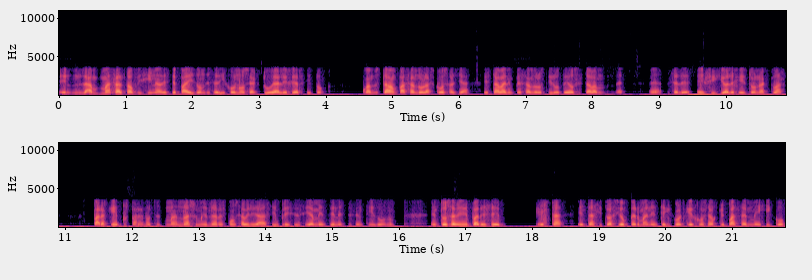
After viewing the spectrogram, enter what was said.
en la más alta oficina de este país donde se dijo no se actúe al ejército. Cuando estaban pasando las cosas ya, estaban empezando los tiroteos, estaban eh, eh, se le exigió al ejército no actuar. ¿Para qué? Pues para no, no asumir la responsabilidad simple y sencillamente en este sentido, ¿no? Entonces a mí me parece esta esta situación permanente que cualquier cosa que pasa en México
